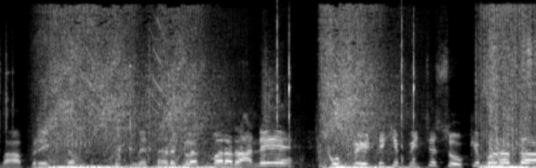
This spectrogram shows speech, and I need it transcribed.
बाप रे एकदम मैं थर्ड क्लास मारा राणे वो पेटी के पीछे सो के पड़ा था।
